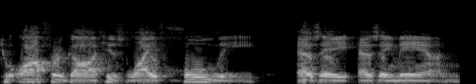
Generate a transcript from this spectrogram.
to offer God his life wholly as a as a man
